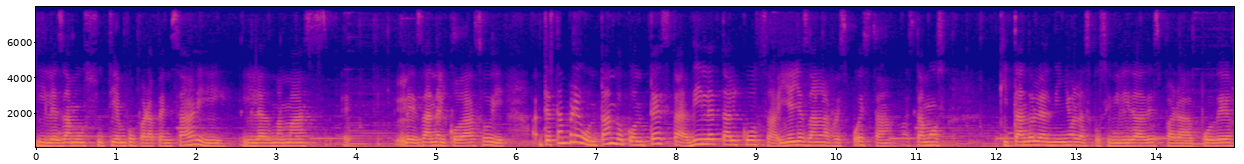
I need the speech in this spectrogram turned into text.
y les damos su tiempo para pensar y, las mamás eh, les dan el codazo y te están preguntando, contesta, dile tal cosa y ellas dan la respuesta. Estamos quitándole al niño las posibilidades para poder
